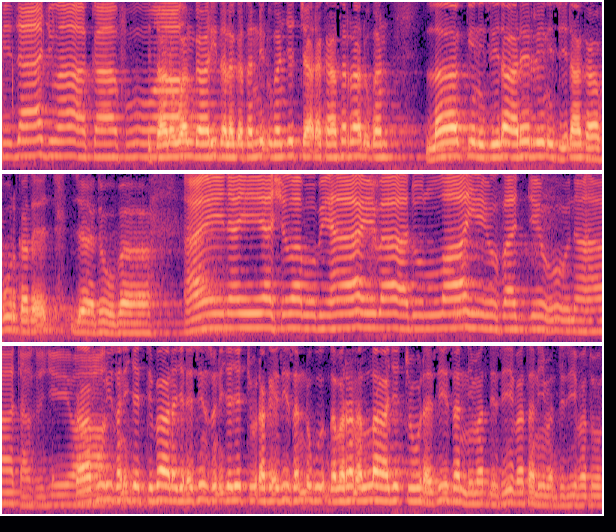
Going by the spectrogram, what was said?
مزاجها isaan كافورا waan gaarii dalagatan ni dhugan jechaadha kaasarraa dhugan laakkin isiidha areerriin isiidha kaafuur kate jee. عينا يشرب بها عباد الله يفجرونها تفجيرا. كافور سن اجتبان أجل سن اججتو لك سن الله اججتو لك سن نمد زيفتا نمد زيفتو.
